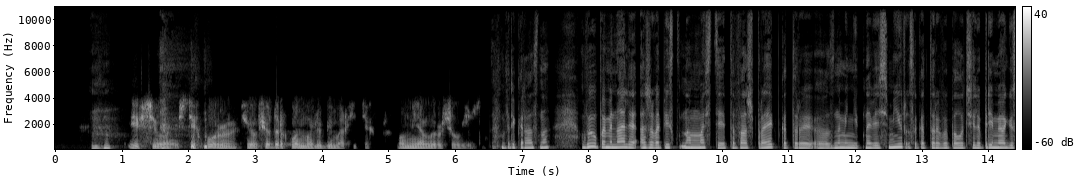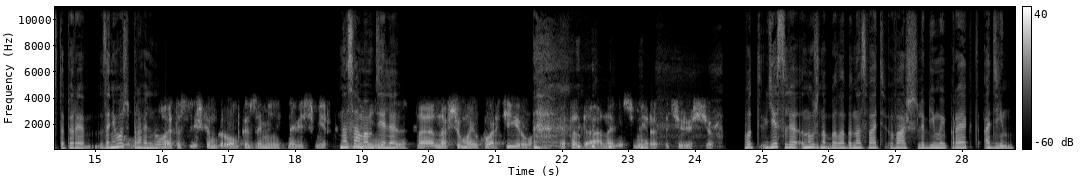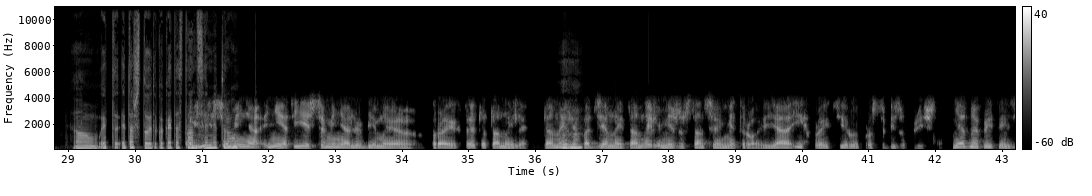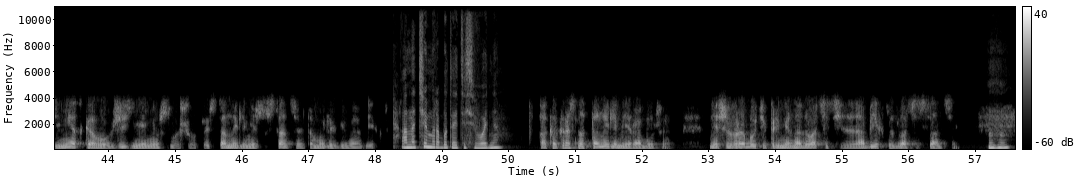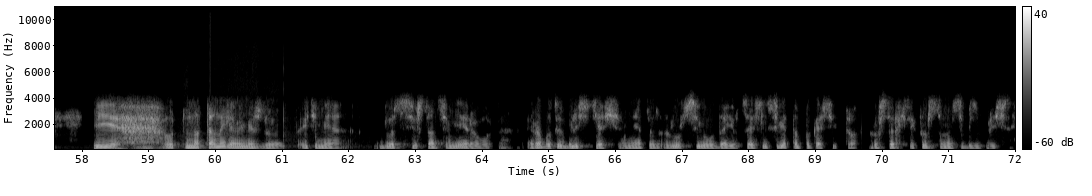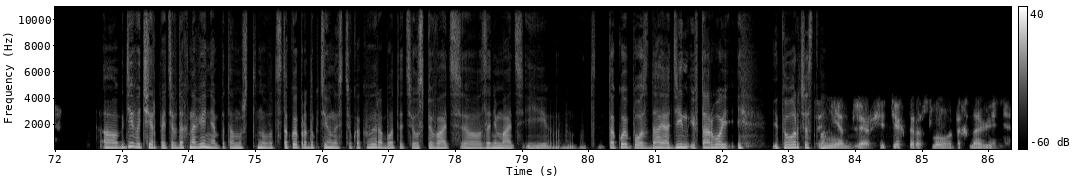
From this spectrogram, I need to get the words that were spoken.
И все. С тех пор Федор Конь мой любимый архитектор. Он меня выручил в жизни. Прекрасно. Вы упоминали о живописном мосте. Это ваш проект, который э, знаменит на весь мир, за который вы получили премию Агюста Пюре. За него ну, же, правильно? Ну, это слишком громко заменить на весь мир. На самом деле. На, на всю мою квартиру, это да, на весь мир это чересчур. Вот если нужно было бы назвать ваш любимый проект один, э, это, это что? Это какая-то станция есть метро? У меня, нет, есть у меня любимые проекта – это тоннели. Тоннели, угу. подземные тоннели между станциями метро. Я их проектирую просто безупречно. Ни одной претензии, ни от кого в жизни я не услышал. То есть тоннели между станциями – это мой любимый объект. А над чем вы работаете сегодня? А как раз над тоннелями я работаю. У меня сейчас в работе примерно 20 объектов, 20 станций. Угу. И вот над тоннелями между этими 20 станциями я и работаю. И работаю блестяще. Мне это лучше всего удается. А если свет там погасить, то просто архитектура становится безупречной. А где вы черпаете вдохновение? Потому что ну, вот с такой продуктивностью, как вы работаете, успевать э, занимать и вот такой пост, да, и один, и второй, и, и творчество. Нет для архитектора слова вдохновение.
